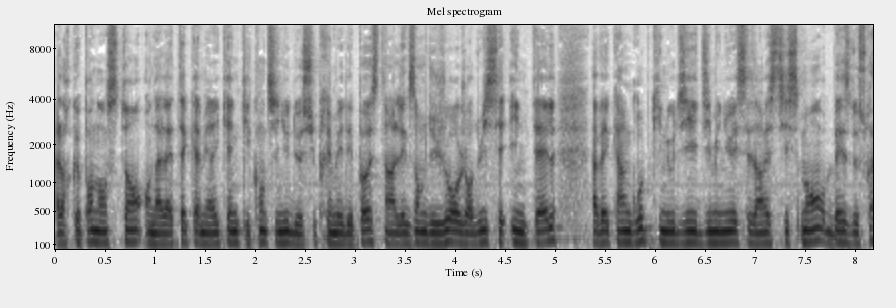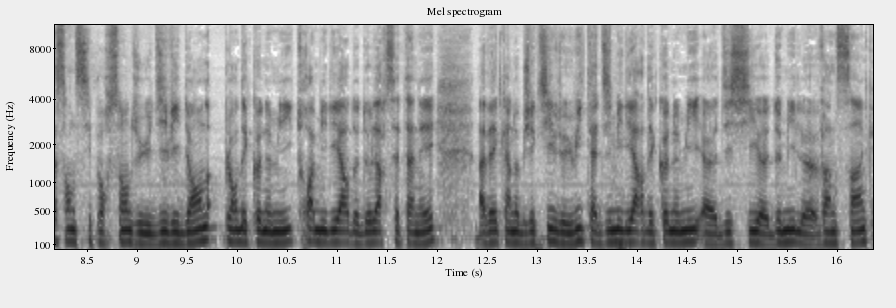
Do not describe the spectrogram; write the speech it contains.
Alors que pendant ce temps, on a la tech américaine qui continue de supprimer des postes. Hein. L'exemple du jour aujourd'hui, c'est Intel, avec un groupe qui nous dit diminuer ses investissements, baisse de 66% du dividende, plan d'économie, 3 milliards de dollars cette année, avec un objectif de 8 à 10 milliards d'économies euh, d'ici 2025. Euh,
